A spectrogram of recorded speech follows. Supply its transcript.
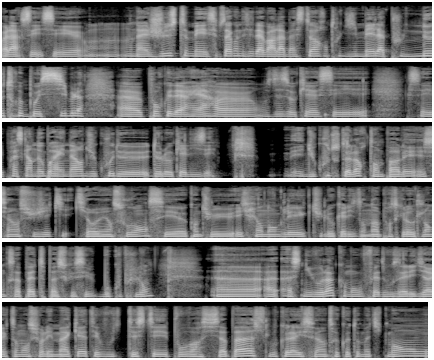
voilà, c'est, c'est, on, ajuste, mais c'est pour ça qu'on essaie d'avoir la master entre guillemets la plus neutre mmh. possible euh, pour que derrière on se dise ok, c'est, c'est presque un no-brainer du coup de, de localiser. Et du coup, tout à l'heure, tu en parlais, et c'est un sujet qui, qui revient souvent, c'est quand tu écris en anglais et que tu localises dans n'importe quelle autre langue, ça pète parce que c'est beaucoup plus long. Euh, à, ce niveau-là, comment vous faites? Vous allez directement sur les maquettes et vous testez pour voir si ça passe? Il fait un truc automatiquement.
